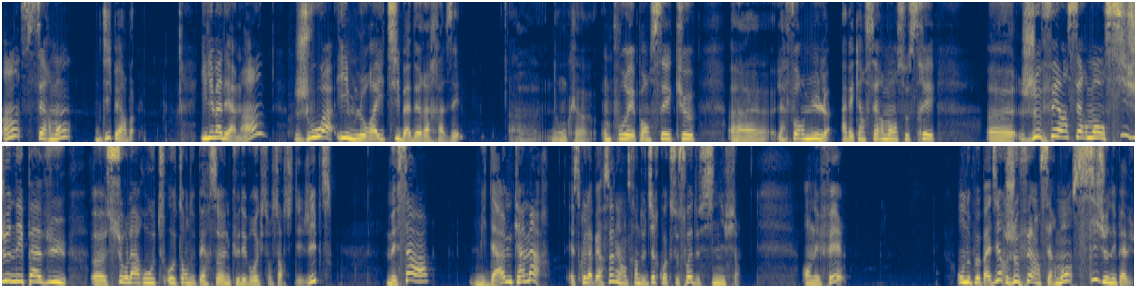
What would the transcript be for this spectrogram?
Un serment d'hyperbole. Il est madéama, Joua im loraiti baderachazé, donc euh, on pourrait penser que euh, la formule avec un serment, ce serait euh, je fais un serment si je n'ai pas vu sur la route autant de personnes que d'Hébreux qui sont sortis d'Égypte. Mais ça, Midam Kamar. Est-ce que la personne est en train de dire quoi que ce soit de signifiant? En effet, on ne peut pas dire je fais un serment si je n'ai pas vu.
